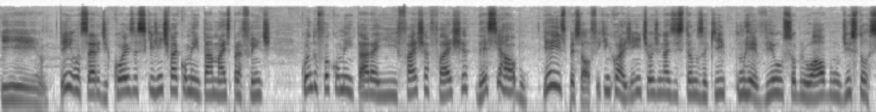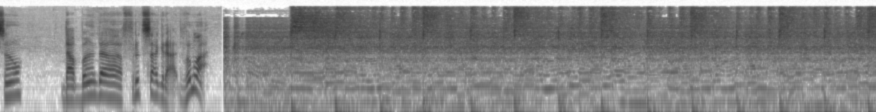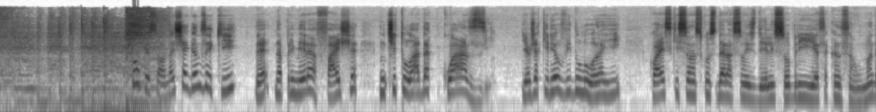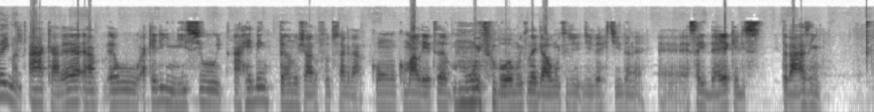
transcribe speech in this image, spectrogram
E tem uma série de coisas que a gente vai comentar mais pra frente quando for comentar aí faixa a faixa desse álbum. E é isso, pessoal. Fiquem com a gente. Hoje nós estamos aqui um review sobre o álbum Distorção da banda Fruto Sagrado. Vamos lá. Bom, pessoal, nós chegamos aqui, né, na primeira faixa intitulada Quase. E eu já queria ouvir do Luan aí quais que são as considerações dele sobre essa canção. Manda aí, mano. Ah, cara, é, é, é o, aquele início arrebentando já do Fruto Sagrado, com, com uma letra muito boa, muito legal, muito di, divertida, né? É, essa ideia que eles trazem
